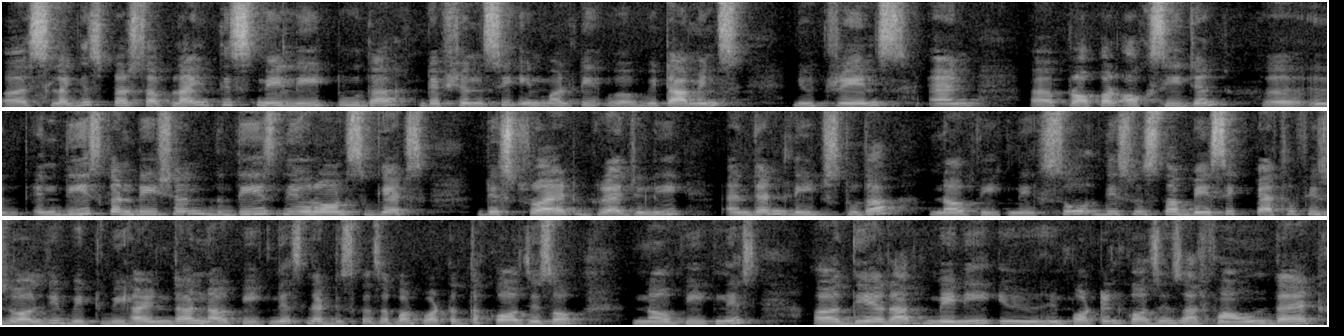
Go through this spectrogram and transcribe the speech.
uh, sluggish blood supply, this may lead to the deficiency in multivitamins, uh, nutrients and uh, proper oxygen. Uh, in these conditions, these neurons gets destroyed gradually and then leads to the nerve weakness. So this was the basic pathophysiology behind the nerve weakness. Let's discuss about what are the causes of nerve weakness. Uh, there are many uh, important causes are found that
